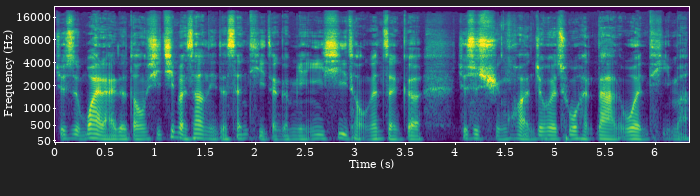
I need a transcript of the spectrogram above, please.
就是外来的东西，基本上你的身体整个免疫系统跟整个就是循环就会出很大的问题嘛。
